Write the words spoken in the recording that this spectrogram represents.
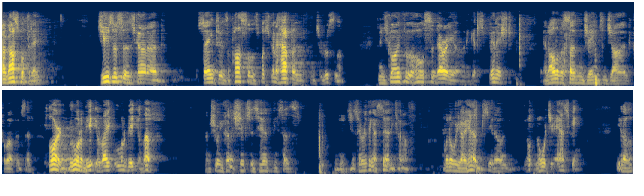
our gospel today, Jesus is kind of saying to his apostles what's going to happen in Jerusalem. And he's going through the whole scenario, and it gets finished, and all of a sudden James and John come up and say, Lord, we want to be at your right, we want to be at your left. I'm sure he kind of shakes his head and he says, just everything I said, he kind of went over your heads, you know, you don't know what you're asking, you know.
